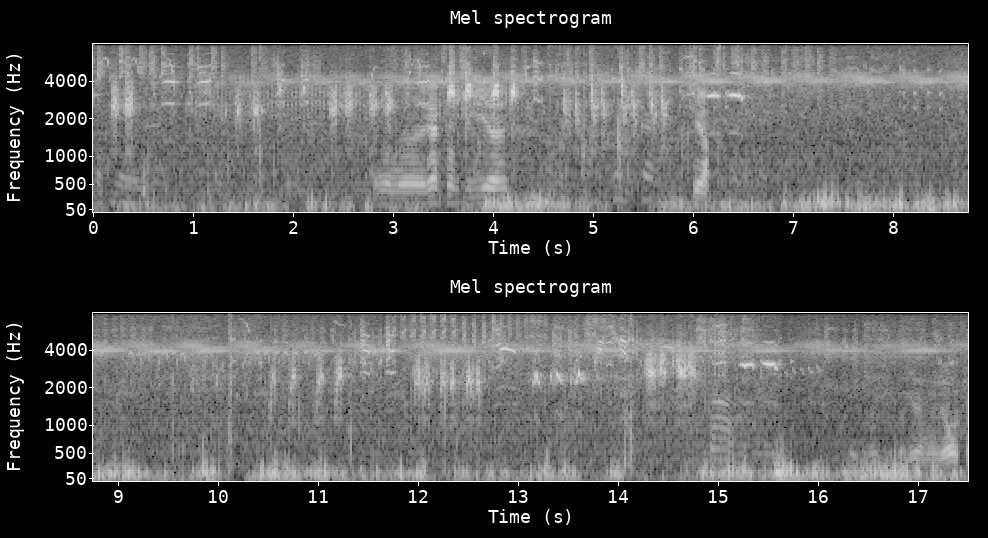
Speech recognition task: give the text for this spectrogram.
wat mooi. En dan uh, rechtsop die... Uh... Ja. Ja, een welke.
